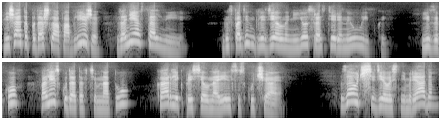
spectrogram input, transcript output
Мишата подошла поближе, за ней остальные. Господин глядел на нее с растерянной улыбкой. Языков полез куда-то в темноту, карлик присел на рельсы, скучая. Зауч сидела с ним рядом,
